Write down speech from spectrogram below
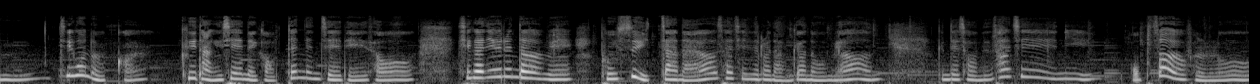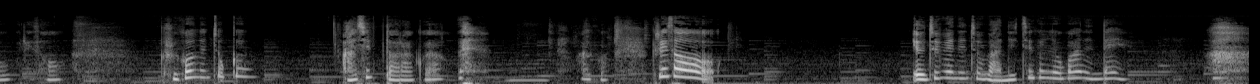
음, 찍어 놓을 걸. 그 당시에 내가 어땠는지에 대해서 시간이 흐른 다음에 볼 수 있잖아요. 사진으로 남겨 놓으면. 근데 저는 사진이 없어요, 별로. 그래서 그거는 조금 아쉽더라고요. 아이고. 그래서 요즘에는 좀 많이 찍으려고 하는데, 아,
